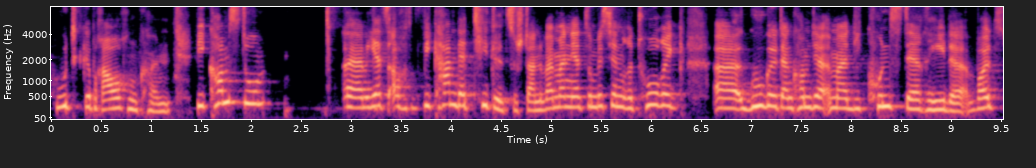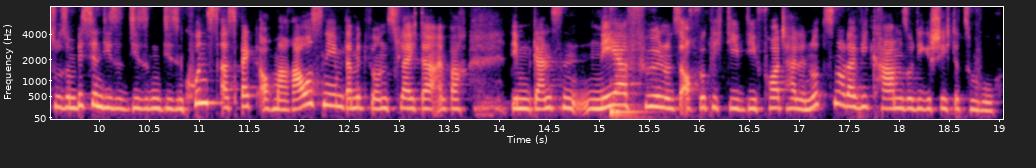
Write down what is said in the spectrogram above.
gut gebrauchen können. Wie kommst du äh, jetzt auch, wie kam der Titel zustande? Wenn man jetzt so ein bisschen Rhetorik äh, googelt, dann kommt ja immer die Kunst der Rede. Wolltest du so ein bisschen diese, diesen, diesen Kunstaspekt auch mal rausnehmen, damit wir uns vielleicht da einfach dem Ganzen näher fühlen und auch wirklich die, die Vorteile nutzen? Oder wie kam so die Geschichte zum Buch?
